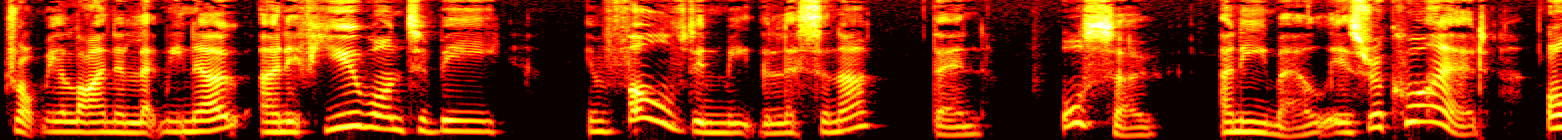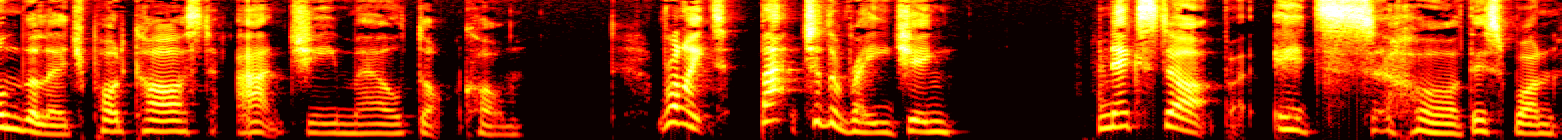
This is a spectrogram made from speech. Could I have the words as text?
drop me a line and let me know. And if you want to be involved in Meet the Listener, then also an email is required on the ledge podcast at gmail.com. Right, back to the raging. Next up, it's oh, this one.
